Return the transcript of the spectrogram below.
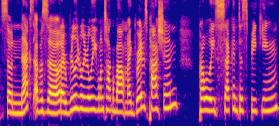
So, next episode, I really, really, really want to talk about my greatest passion, probably second to speaking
